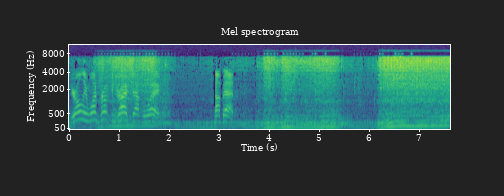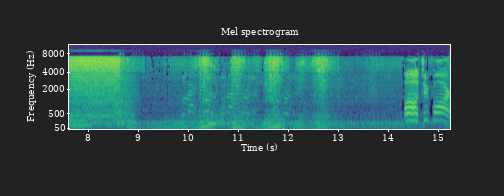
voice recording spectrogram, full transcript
You're only one broken drive shaft away. Not bad. Go back further, go back further, go back further. Oh, too far.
